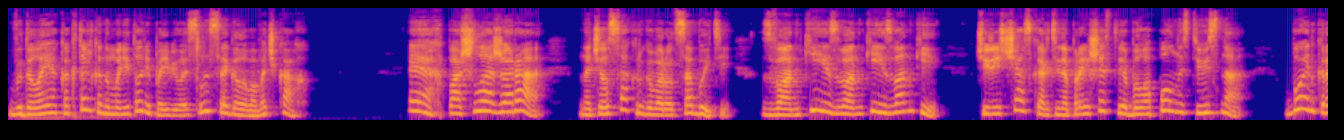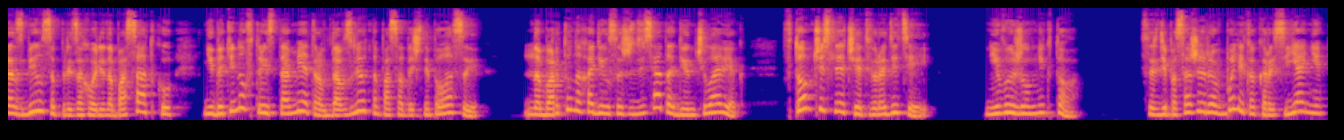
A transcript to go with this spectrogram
Выдала я, как только на мониторе появилась лысая голова в очках. Эх, пошла жара! Начался круговорот событий. Звонки, звонки звонки. Через час картина происшествия была полностью ясна. Боинг разбился при заходе на посадку, не дотянув 300 метров до взлетно-посадочной полосы. На борту находился 61 человек, в том числе четверо детей. Не выжил никто. Среди пассажиров были как россияне,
